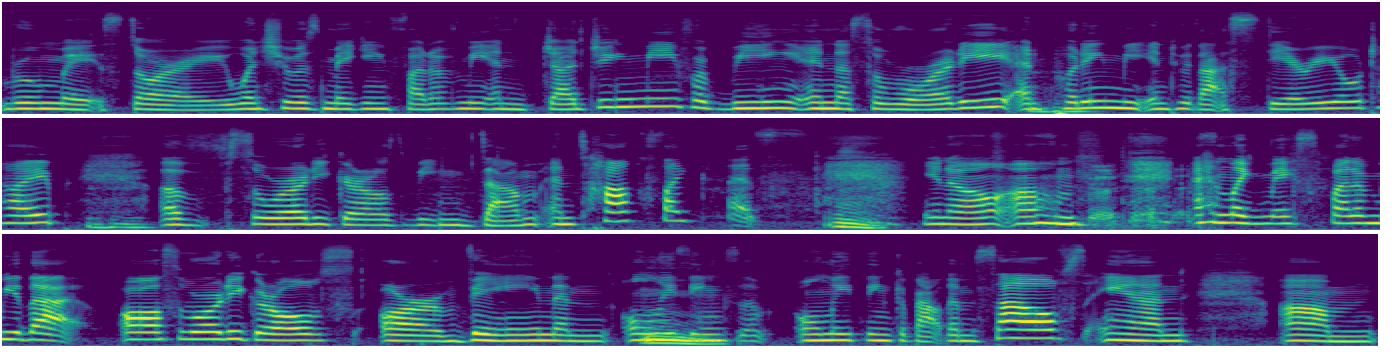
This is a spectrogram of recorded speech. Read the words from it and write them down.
roommate story when she was making fun of me and judging me for being in a sorority and putting me into that stereotype of sorority girls being dumb and talks like this you know um and like makes fun of me that all sorority girls are vain and only things only think about themselves and um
